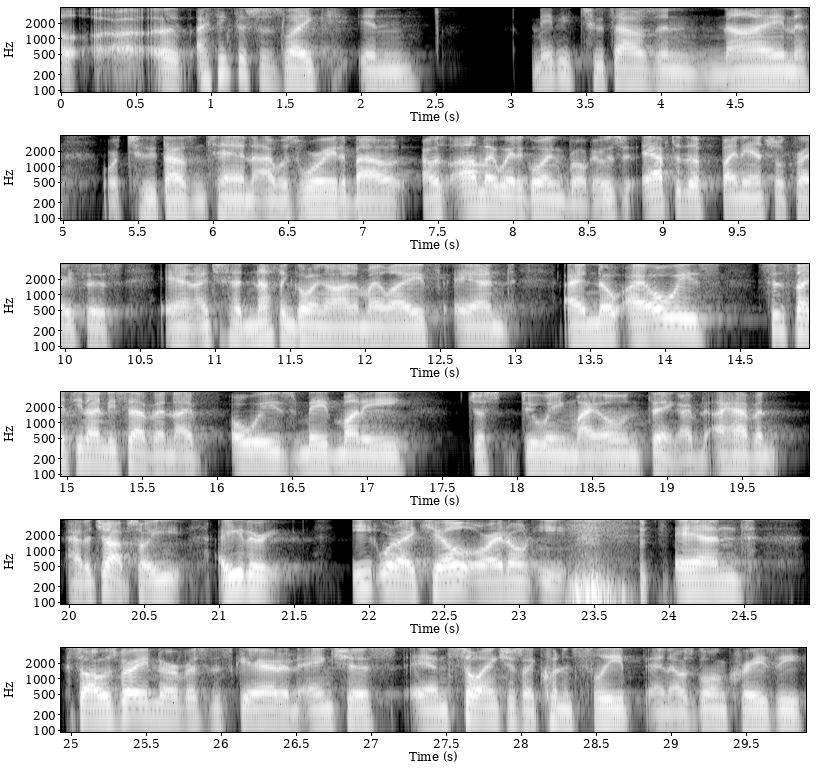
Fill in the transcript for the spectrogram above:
uh, uh, I think this was like in maybe 2009 or 2010. I was worried about. I was on my way to going broke. It was after the financial crisis, and I just had nothing going on in my life, and I had no. I always since 1997, I've always made money just doing my own thing. I've, I haven't had a job. So I, I either eat what I kill or I don't eat. and so I was very nervous and scared and anxious, and so anxious I couldn't sleep and I was going crazy.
